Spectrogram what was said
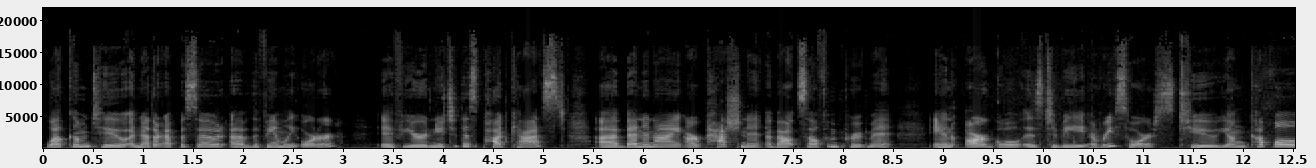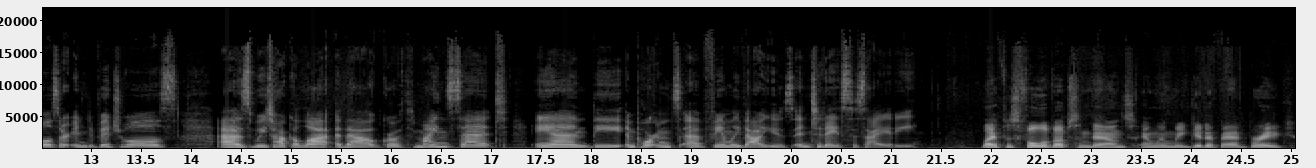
Welcome to another episode of The Family Order. If you're new to this podcast, uh, Ben and I are passionate about self improvement, and our goal is to be a resource to young couples or individuals as we talk a lot about growth mindset and the importance of family values in today's society. Life is full of ups and downs, and when we get a bad break,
